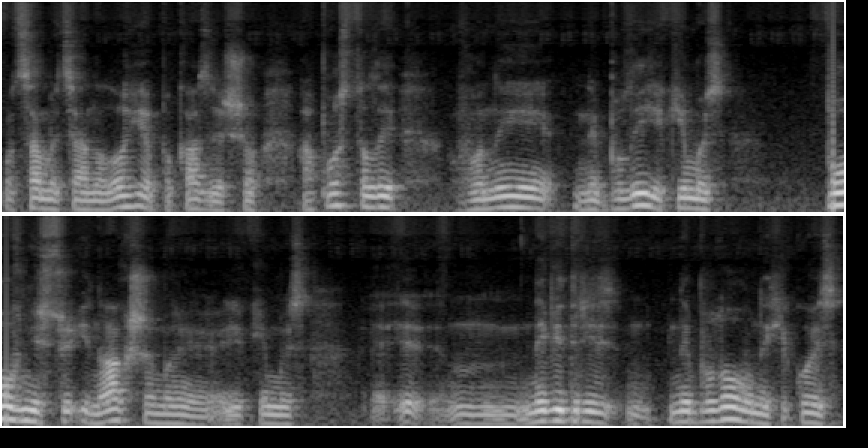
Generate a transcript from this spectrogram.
от саме ця аналогія показує, що апостоли вони не були якимось повністю інакшими, якимось е, е, не, відріз... не було у них якоїсь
